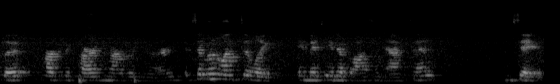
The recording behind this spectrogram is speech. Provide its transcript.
Clip, park the car in Harvard Yard. If someone wants to like imitate a Boston accent, you say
